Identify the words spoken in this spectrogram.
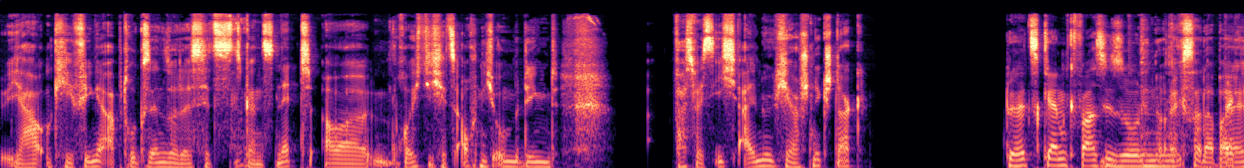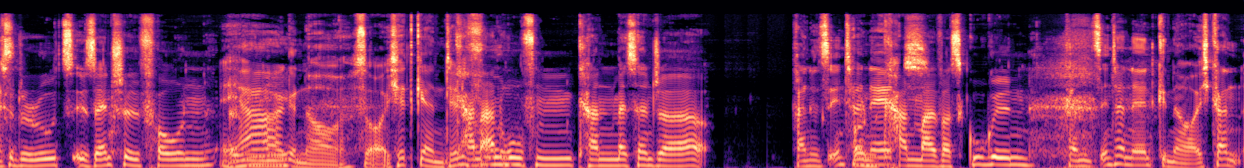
ja, okay, Fingerabdrucksensor, das ist jetzt ganz nett, aber bräuchte ich jetzt auch nicht unbedingt. Was weiß ich, allmöglicher Schnickschnack. Du hättest gern quasi so ein extra dabei Back to the Roots Essential Phone. Ja, genau. So, ich hätte gern ein Telefon. Kann anrufen, kann Messenger. Kann ins Internet. kann mal was googeln. Kann ins Internet, genau. Ich kann,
